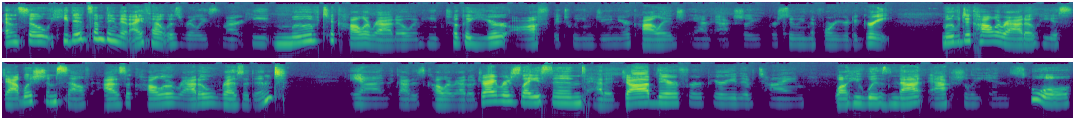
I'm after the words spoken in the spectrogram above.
And so he did something that I thought was really smart. He moved to Colorado and he took a year off between junior college and actually pursuing the four year degree. Moved to Colorado. He established himself as a Colorado resident and got his Colorado driver's license, had a job there for a period of time while he was not actually in school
